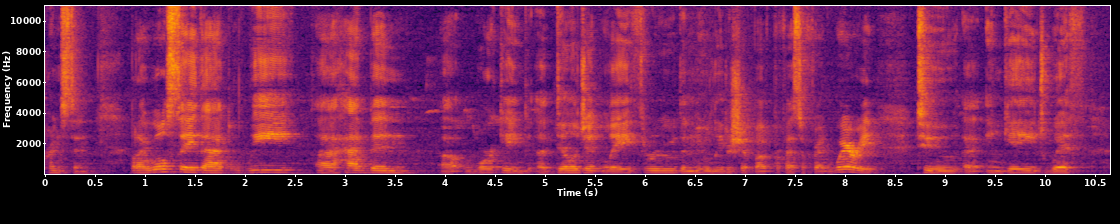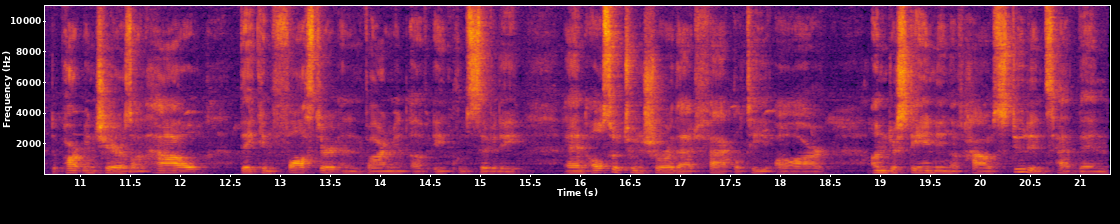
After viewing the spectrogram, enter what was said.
Princeton. But I will say that we uh, have been working diligently through the new leadership of Professor Fred Wherry to engage with department chairs on how they can foster an environment of inclusivity and also to ensure that faculty are understanding of how students have been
